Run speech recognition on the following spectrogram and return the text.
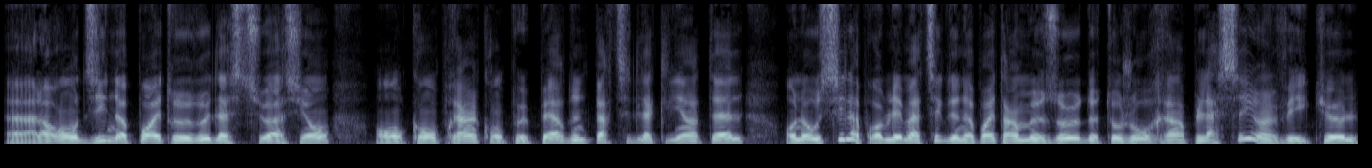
Alors, on dit ne pas être heureux de la situation. On comprend qu'on peut perdre une partie de la clientèle. On a aussi la problématique de ne pas être en mesure de toujours remplacer un véhicule.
